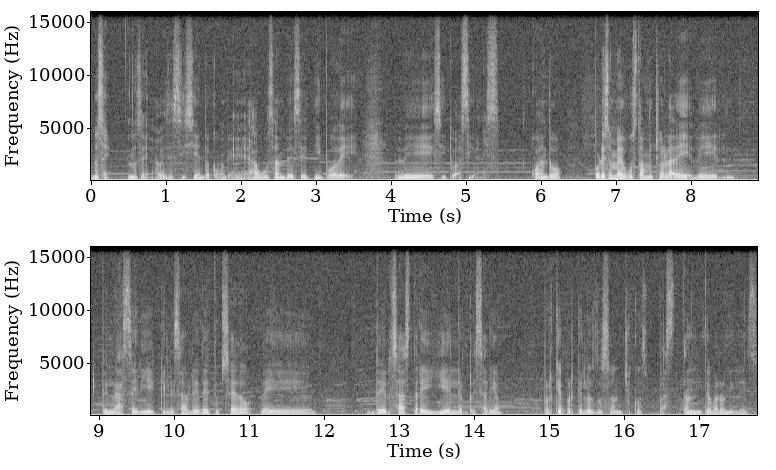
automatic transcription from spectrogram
no sé no sé a veces sí siento como que abusan de ese tipo de, de situaciones cuando por eso me gusta mucho la de, de, la serie que les hablé de Tuxedo de del sastre y el empresario. ¿Por qué? Porque los dos son chicos bastante varoniles.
